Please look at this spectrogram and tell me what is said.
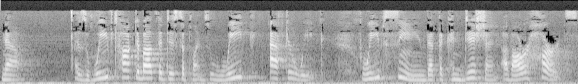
Now, as we've talked about the disciplines week after week, we've seen that the condition of our hearts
